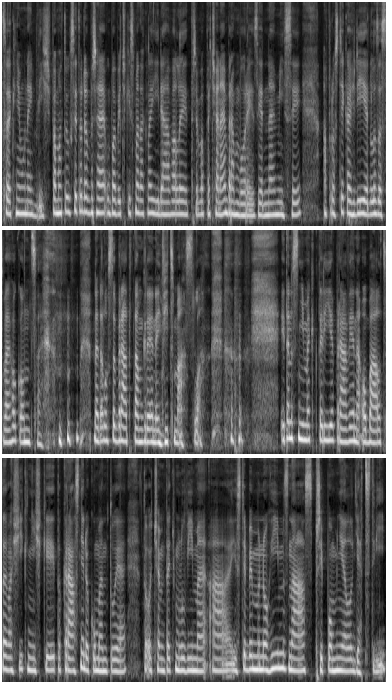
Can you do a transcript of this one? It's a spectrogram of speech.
co je k němu nejblíž. Pamatuju si to dobře, u babičky jsme takhle jídávali třeba pečené brambory z jedné mísy a prostě každý jedl ze svého konce. Nedalo se brát tam, kde je nejvíc másla. I ten snímek, který je právě na obálce vaší knížky, to krásně dokumentuje, to, o čem teď mluvíme a jistě by mnohým z nás připomněl dětství.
